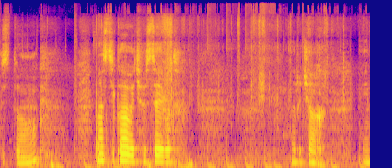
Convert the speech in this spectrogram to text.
Ось так. Нас цікавить ось цей от рычаг. Він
